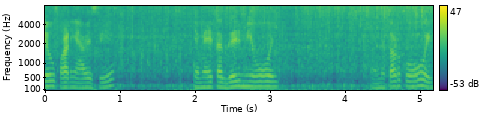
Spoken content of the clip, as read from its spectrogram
કેવું પાણી આવે છે? એમાં એટલા ગરમી હોય અને તડકો હોય,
